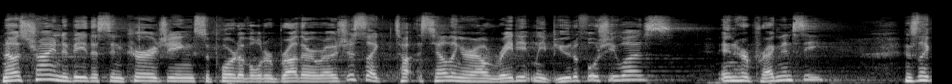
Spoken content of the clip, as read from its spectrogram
And I was trying to be this encouraging, supportive older brother where I was just like t- telling her how radiantly beautiful she was in her pregnancy. It was like,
